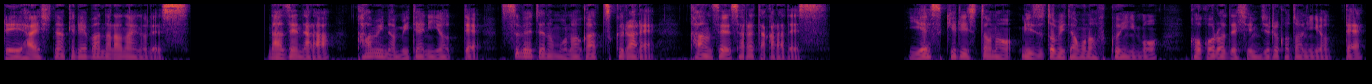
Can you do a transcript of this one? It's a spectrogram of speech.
礼拝しなければならないのです。なぜなら、神の御手によってすべてのものが作られ、完成されたからです。イエス・キリストの水と御霊の福音を心で信じることによって、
